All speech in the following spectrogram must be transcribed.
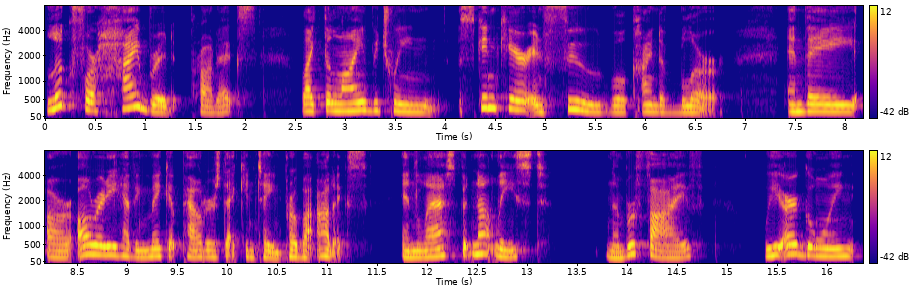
Look for hybrid products like the line between skincare and food will kind of blur. And they are already having makeup powders that contain probiotics. And last but not least, number five, we are going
